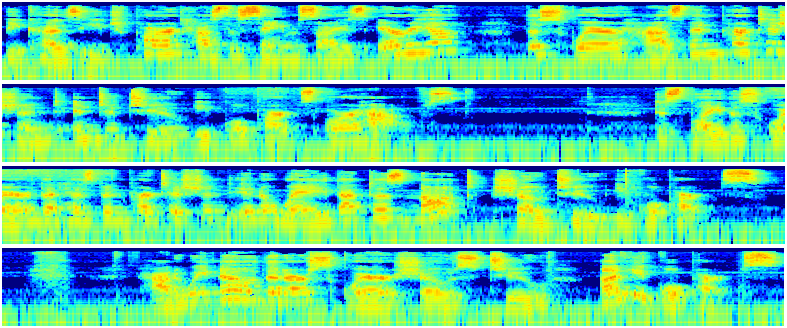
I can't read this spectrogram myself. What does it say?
Because each part has the same size area, the square has been partitioned into two equal parts or halves. Display the square that has been partitioned in a way that does not show two equal parts. How do we know that our square shows two unequal parts?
